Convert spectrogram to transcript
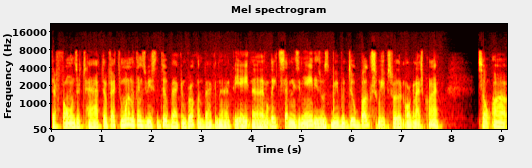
their phones are tapped. In fact, one of the things we used to do back in Brooklyn, back in the the eight, uh, late 70s and the 80s, was we would do bug sweeps for an organized crime. So uh,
